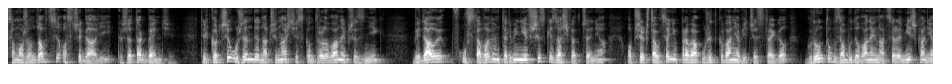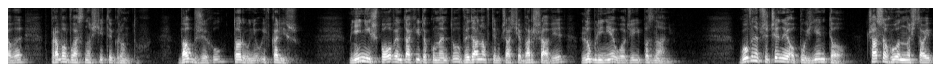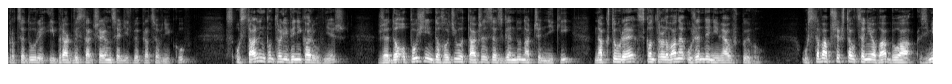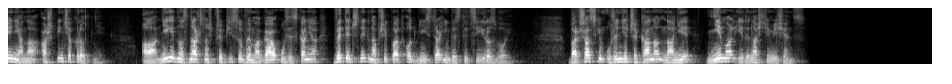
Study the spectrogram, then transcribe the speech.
Samorządowcy ostrzegali, że tak będzie. Tylko trzy urzędy na 13 skontrolowanych przez NIK wydały w ustawowym terminie wszystkie zaświadczenia o przekształceniu prawa użytkowania wieczystego gruntów zabudowanych na cele mieszkaniowe w prawo własności tych gruntów w Wałbrzychu, Toruniu i w Kaliszu. Mniej niż połowę takich dokumentów wydano w tym czasie w Warszawie, Lublinie, Łodzi i Poznaniu. Główne przyczyny opóźnień to czasochłonność całej procedury i brak wystarczającej liczby pracowników. Z ustaleń kontroli wynika również, że do opóźnień dochodziło także ze względu na czynniki, na które skontrolowane urzędy nie miały wpływu. Ustawa przekształceniowa była zmieniana aż pięciokrotnie, a niejednoznaczność przepisów wymagała uzyskania wytycznych np. od ministra inwestycji i rozwoju. W warszawskim urzędzie czekano na nie niemal 11 miesięcy.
